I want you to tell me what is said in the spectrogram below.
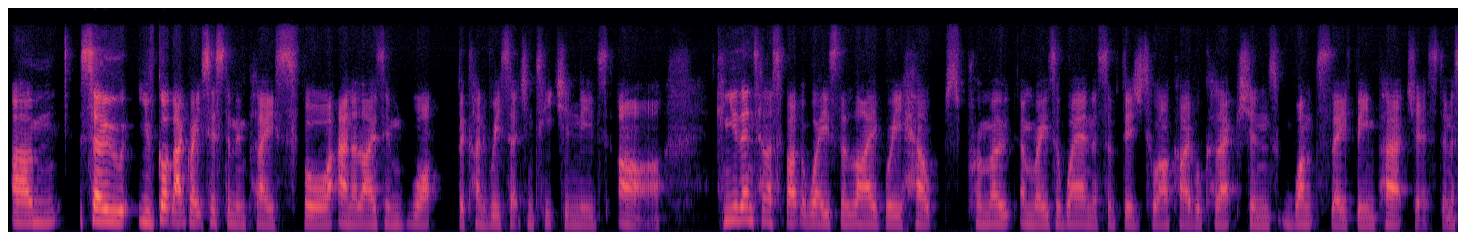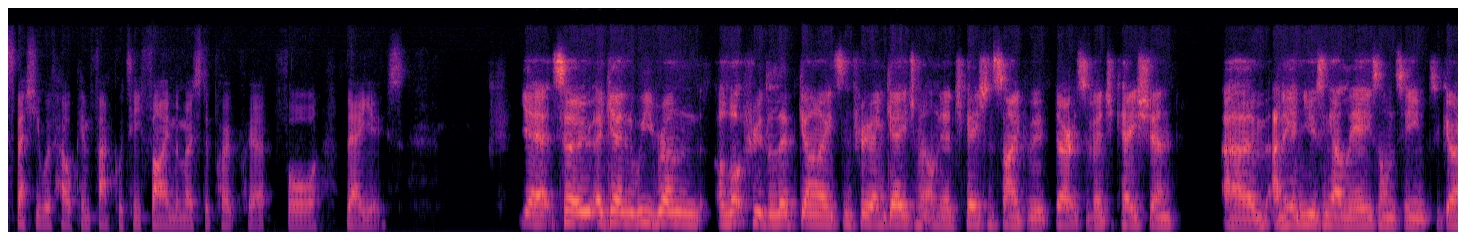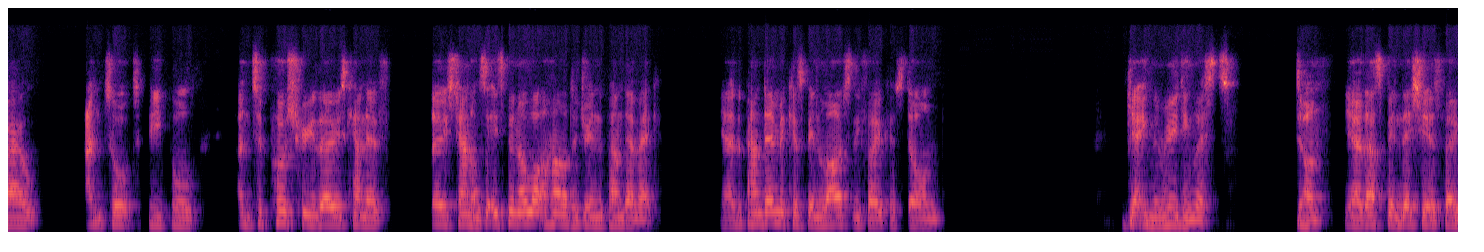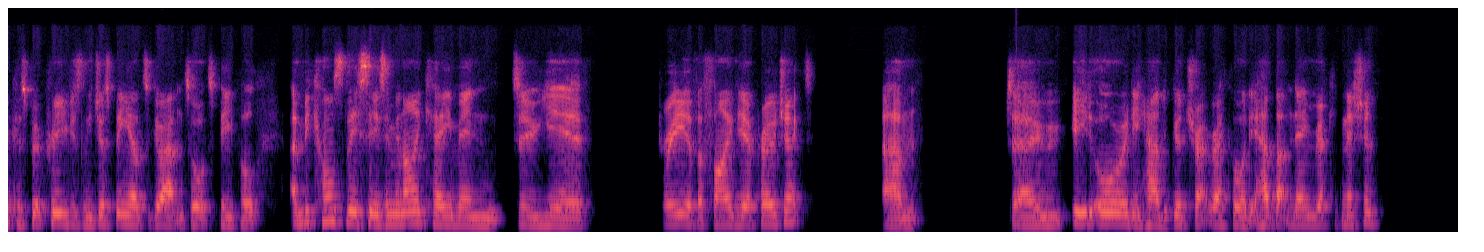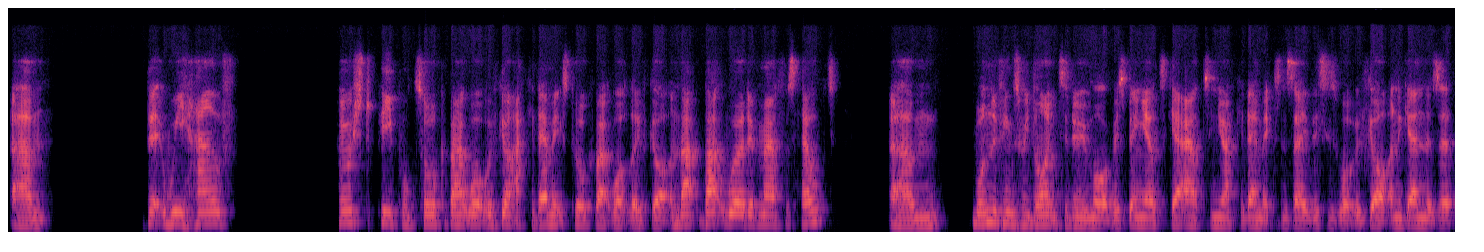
Um, so you've got that great system in place for analysing what the kind of research and teaching needs are. Can you then tell us about the ways the library helps promote and raise awareness of digital archival collections once they've been purchased, and especially with helping faculty find the most appropriate for their use? Yeah, so again, we run a lot through the lib guides and through engagement on the education side with directors of education, um, and again, using our liaison team to go out and talk to people and to push through those kind of those channels. It's been a lot harder during the pandemic. Yeah, the pandemic has been largely focused on getting the reading lists done. Yeah, that's been this year's focus. But previously, just being able to go out and talk to people. And because this is, I mean, I came into year three of a five year project. Um, so it already had a good track record, it had that name recognition. Um, that we have pushed people talk about what we've got, academics talk about what they've got, and that that word of mouth has helped. Um, one of the things we'd like to do more of is being able to get out to new academics and say this is what we've got. And again, there's a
